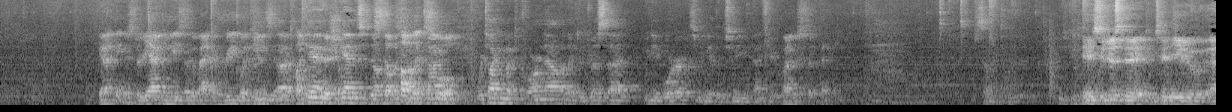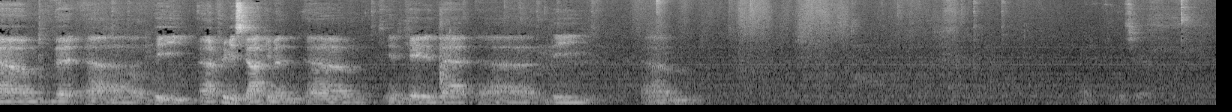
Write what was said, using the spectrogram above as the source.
Yeah, I think Mr. Yavin needs to go back and read what he's, the Uh, public Again, official. again, this is This not a public public time. school. We're talking about decorum now, I'd like to address that. We need order, so we can get through this meeting, thank you. Understood, thank you. Sorry, Tom. Okay, so just to continue, um, that, uh, the, uh, previous document, um, indicated that, uh, the, um,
